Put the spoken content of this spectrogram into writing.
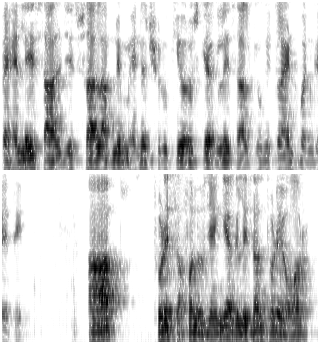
पहले साल, जिस साल आपने मेहनत शुरू की और उसके अगले साल, क्योंकि क्लाइंट बन गए थे। आप थोड़े सफल हो जाएँगे, अगले साल थोड़े और।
